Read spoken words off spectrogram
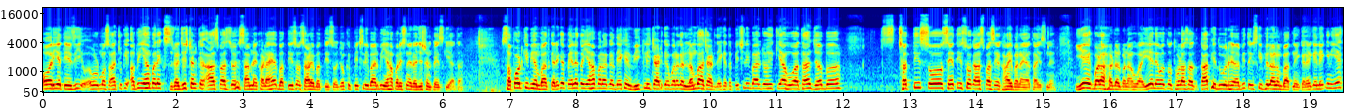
और ये तेज़ी ऑलमोस्ट आ चुकी। अभी यहाँ पर एक रजिस्टेंट के आसपास जो है सामने खड़ा है बत्तीस सौ साढ़े बत्तीस सौ जो कि पिछली बार भी यहाँ पर इसने रजिस्टेंट फेस किया था। सपोर्ट की भी हम बात करेंगे। पहले तो यहाँ पर अगर देखें वीकली चार्ट के ऊपर अगर लंबा चार्ट देखें तो पिछली बार जो है क्या हुआ था, जब छत्तीस सौ, सैंतीस सौ के आसपास एक हाई बनाया था इसने। ये एक बड़ा हर्डल बना हुआ है। ये लेवल तो थोड़ा सा काफ़ी दूर है, अभी तो इसकी फ़िलहाल हम बात नहीं करेंगे, लेकिन ये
